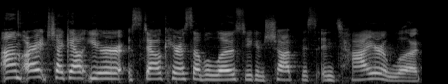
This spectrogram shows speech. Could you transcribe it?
Um, all right, check out your style carousel below so you can shop this entire look.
